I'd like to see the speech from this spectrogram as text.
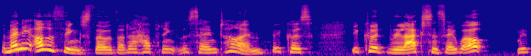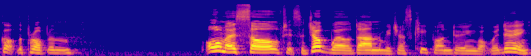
There are many other things, though, that are happening at the same time because you could relax and say, well, we've got the problem almost solved, it's a job well done, we just keep on doing what we're doing.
